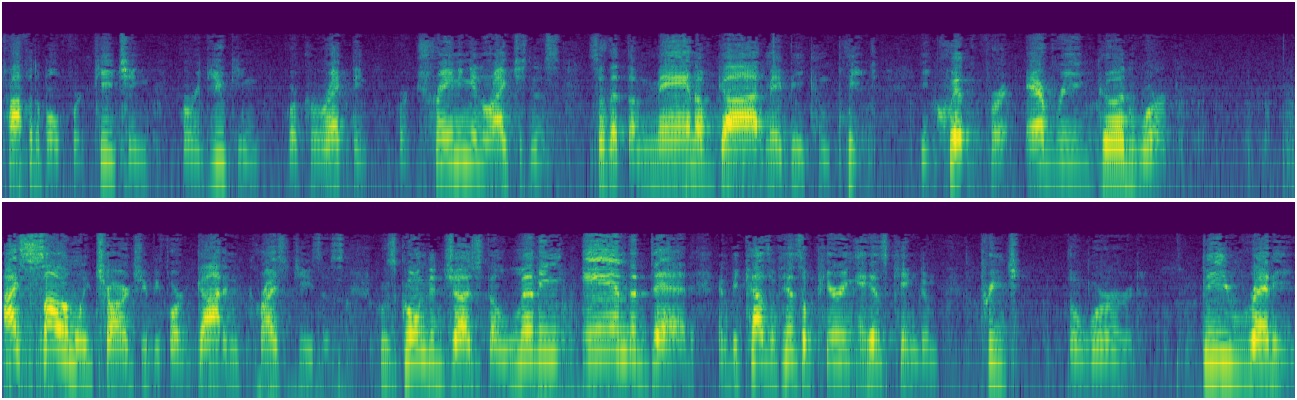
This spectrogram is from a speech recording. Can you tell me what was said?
profitable for teaching, for rebuking, for correcting, for training in righteousness, so that the man of God may be complete, equipped for every good work. I solemnly charge you before God in Christ Jesus who's going to judge the living and the dead, and because of his appearing in his kingdom, preach the word. Be ready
